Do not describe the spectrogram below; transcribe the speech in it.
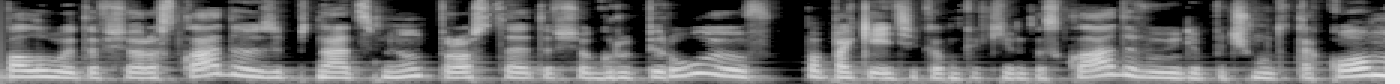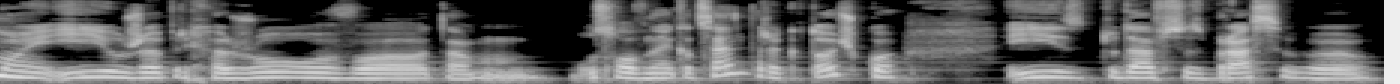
полу это все раскладываю, за 15 минут просто это все группирую, по пакетикам каким-то складываю или почему-то такому, и уже прихожу в там условный экоцентр, точку и туда все сбрасываю,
